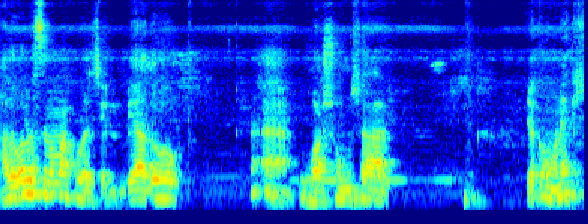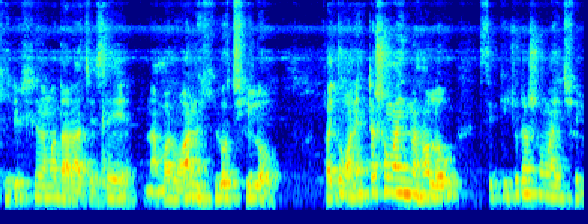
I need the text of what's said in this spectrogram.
ভালো ভালো সিনেমা করেছেন। বেয়াদব হ্যাঁ ঘর সংসার এরকম অনেক হিট সিনেমা তার আছে, সে নাম্বার ওয়ান হিরো ছিল। হয়তো অনেকটা সময় না হলেও সে কিছুটা সময় ছিল।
